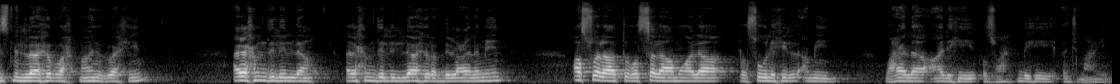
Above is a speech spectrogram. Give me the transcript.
ബിസ്മില്ലാഹിർ റഹ്മാൻ റഹീം അലഹമുല്ല അലഹമുല്ലാഹി റബ്ബിൽ ആലമീൻ. അസ്വലാത്തു വസ്സലാമു അല റസൂലഹിൽ അമീൻ. വഅല ആലിഹി വസ്വാഹിബിഹി അജ്മായിൻ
